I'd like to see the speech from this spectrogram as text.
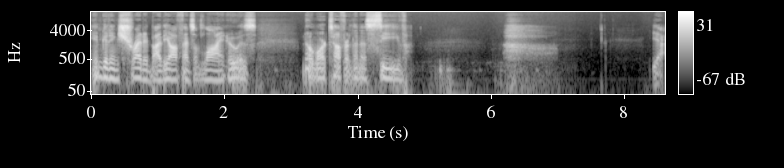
him getting shredded by the offensive line, who is no more tougher than a sieve. yeah,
